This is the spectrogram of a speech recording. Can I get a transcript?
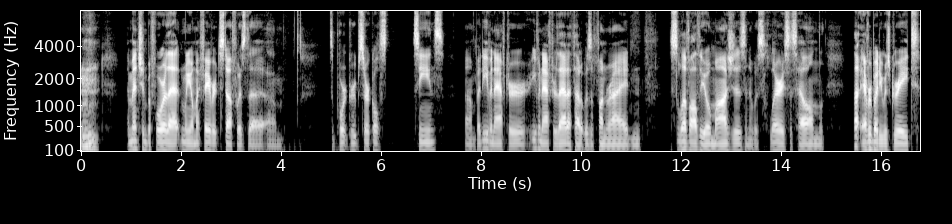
I, I mentioned before that you know my favorite stuff was the um, support group circle s- scenes. Um, but even after even after that, I thought it was a fun ride and just love all the homages and it was hilarious as hell. And thought everybody was great,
